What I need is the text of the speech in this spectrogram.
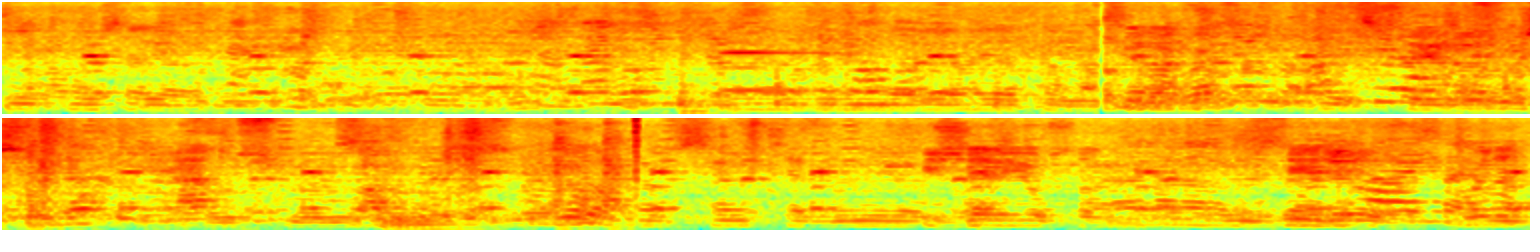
şey konser yardımcısı. Bir şey yok sonra. Seyrediyor. Oynat,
